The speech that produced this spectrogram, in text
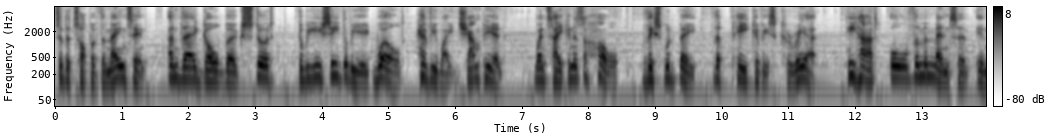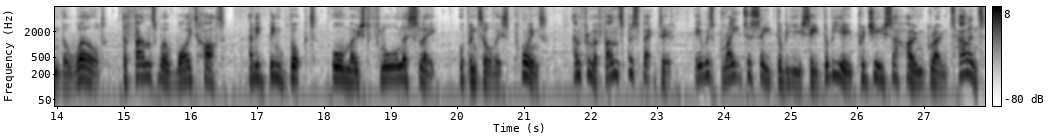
to the top of the mountain, and there Goldberg stood, WCW World Heavyweight Champion. When taken as a whole, this would be the peak of his career, he had all the momentum in the world. The fans were white hot and he'd been booked almost flawlessly up until this point. And from a fan's perspective, it was great to see WCW produce a homegrown talent,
